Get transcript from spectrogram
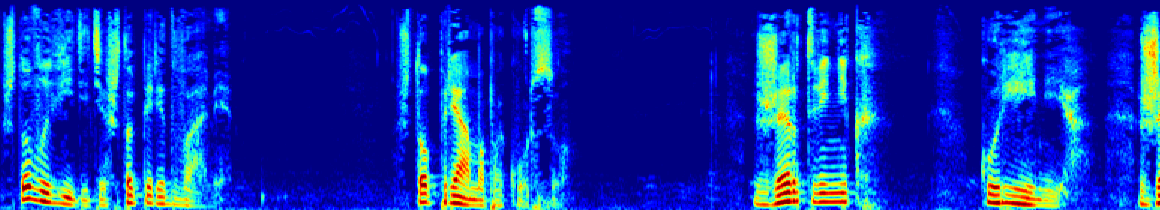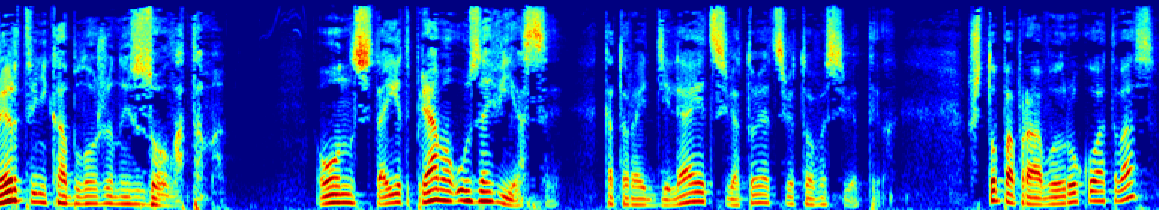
Что вы видите, что перед вами? Что прямо по курсу? Жертвенник курения, жертвенник, обложенный золотом. Он стоит прямо у завесы, которая отделяет святой от святого святых. Что по правую руку от вас –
